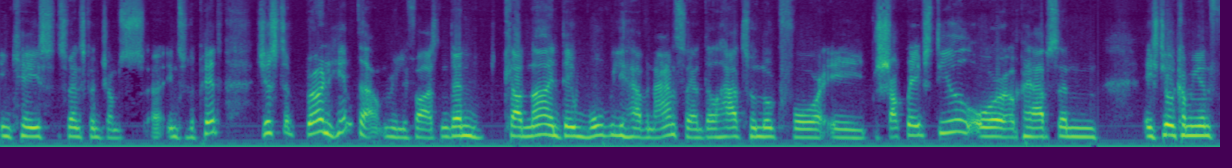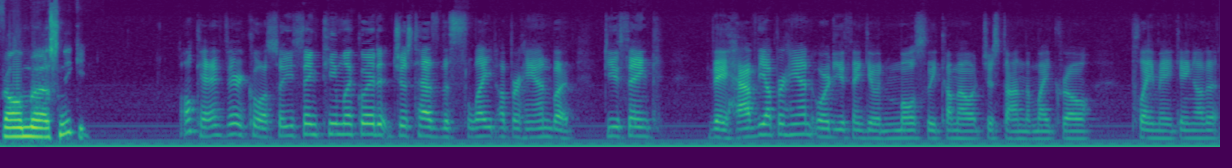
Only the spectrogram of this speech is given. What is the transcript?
in case Svenskar jumps uh, into the pit, just burn him down really fast. And then Cloud9, they won't really have an answer and they'll have to look for a Shockwave steal or perhaps an, a steal coming in from uh, Sneaky. Okay, very cool. So you think Team Liquid just has the slight upper hand, but do you think they have the upper hand, or do you think it would mostly come out just on the micro playmaking of it?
